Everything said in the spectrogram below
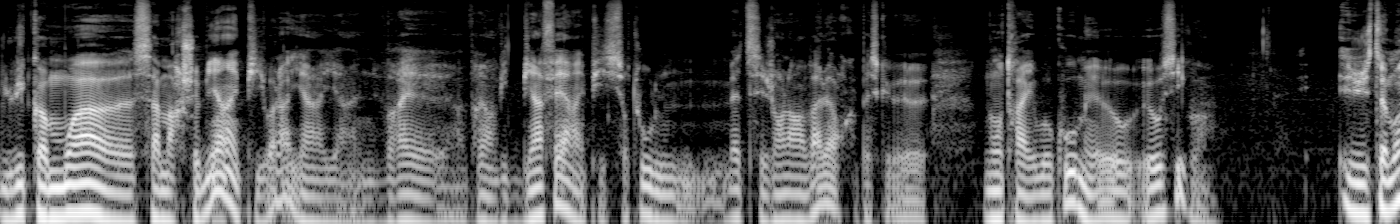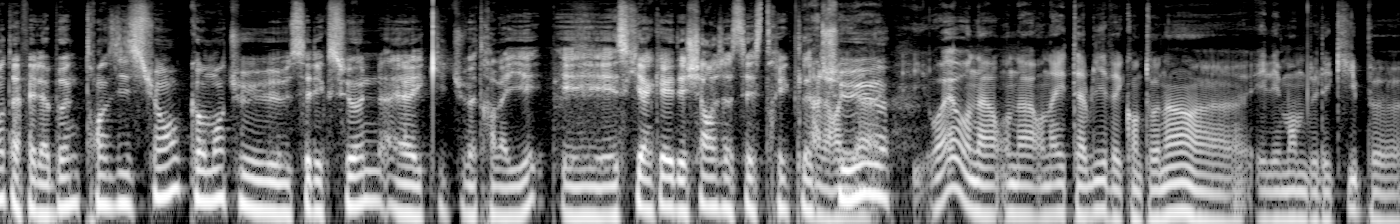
lui comme moi, euh, ça marche bien. Et puis voilà, il y a, une, vraie, vraie envie de bien faire. Et puis surtout, mettre ces gens-là en valeur. parce que nous, on travaille beaucoup, mais eux, aussi. quoi. Et justement, tu as fait la bonne transition. Comment tu sélectionnes avec qui tu vas travailler? Et est-ce qu'il y a un cahier des charges assez strict là-dessus? Ouais, on a, on, a, on a établi avec Antonin euh, et les membres de l'équipe euh,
